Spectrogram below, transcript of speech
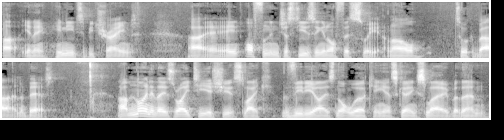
uh, you know, who need to be trained uh, often in just using an office suite, and I'll talk about that in a bit. Um, nine of those are IT issues, like the VDI is not working, it's going slow, but then,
